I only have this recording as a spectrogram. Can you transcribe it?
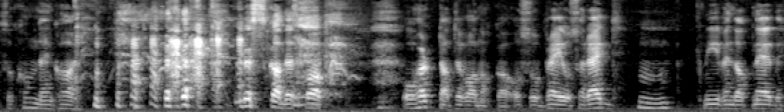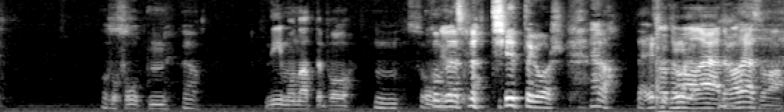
Så kom det en kar. Luskende bak. Og hørte at det var noe. Og så ble hun så redd. Mm. Kniven datt ned på så, foten. ja. Ni måneder etterpå. mm. så kom det en sprettskitt til gårds. Ja, det er helt det utrolig. var det, det, var det som var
